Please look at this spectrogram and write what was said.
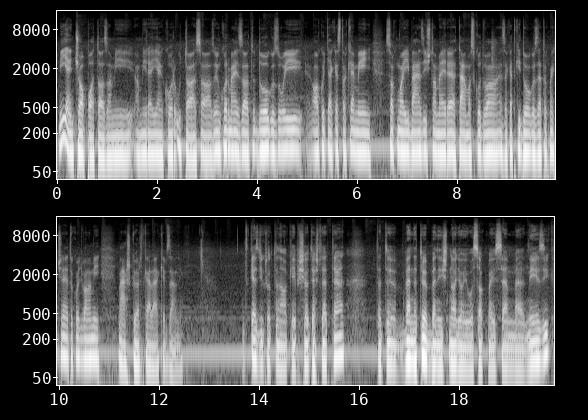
milyen csapat az, ami, amire ilyenkor utalsz? Az önkormányzat dolgozói alkotják ezt a kemény szakmai bázist, amelyre támaszkodva ezeket kidolgozzátok, megcsináljátok, hogy valami más kört kell elképzelni? Kezdjük rögtön a képviselőtestülettel. Tehát benne többen is nagyon jó szakmai szemmel nézik,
